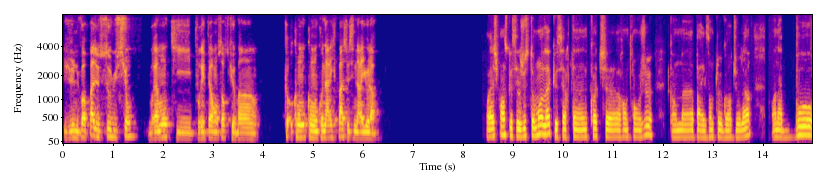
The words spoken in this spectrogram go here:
je ne vois pas de solution vraiment qui pourrait faire en sorte que ben qu'on n'arrive pas à ce scénario-là. Ouais, je pense que c'est justement là que certains coachs euh, rentrent en jeu, comme euh, par exemple Gordiola. On a beau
